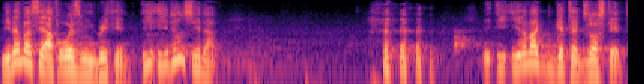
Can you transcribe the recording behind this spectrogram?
You never say, I've always been breathing. You, you don't say that. you, you never get exhausted.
